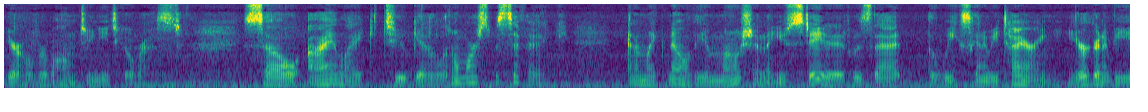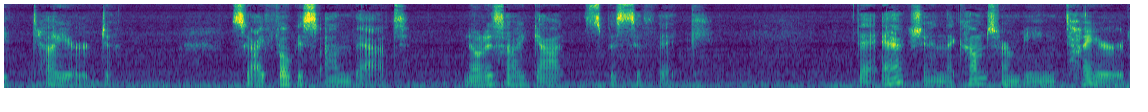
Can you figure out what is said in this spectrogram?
you're overwhelmed, you need to go rest. So I like to get a little more specific. And I'm like, no, the emotion that you stated was that the week's going to be tiring. You're going to be tired. So I focused on that. Notice how I got specific. The action that comes from being tired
